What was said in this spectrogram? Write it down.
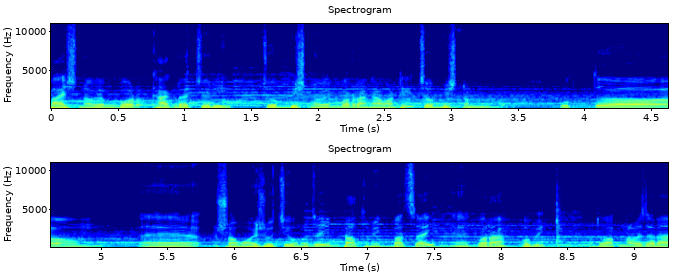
বাইশ নভেম্বর, খাগড়াছড়ি, চব্বিশ নভেম্বর রাঙামাটি চব্বিশ নভেম্বর। উক্ত সময়সূচি অনুযায়ী প্রাথমিক বাছাই করা হবে। তো আপনারা যারা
